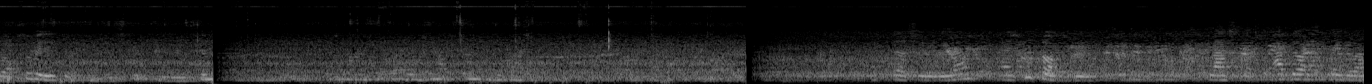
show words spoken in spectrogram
রক্ত বেরিয়েছিল একটা রসগোল্লা দিলাম আর একটু টক দিই লাস্টটা আর অনেকটাই দেওয়া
